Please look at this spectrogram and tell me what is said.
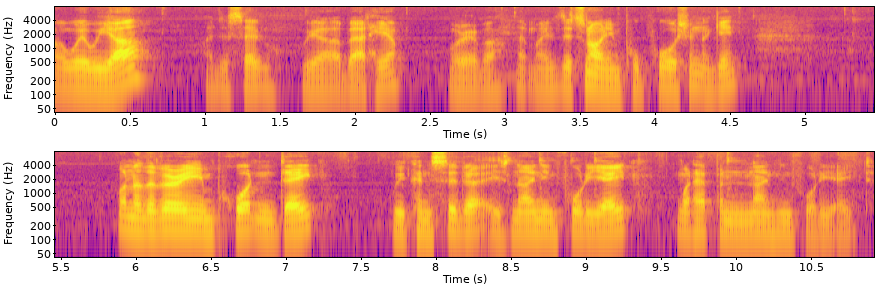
uh, where we are. I just said we are about here, wherever that might. It's not in proportion again. One of the very important date we consider is 1948. What happened in 1948?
